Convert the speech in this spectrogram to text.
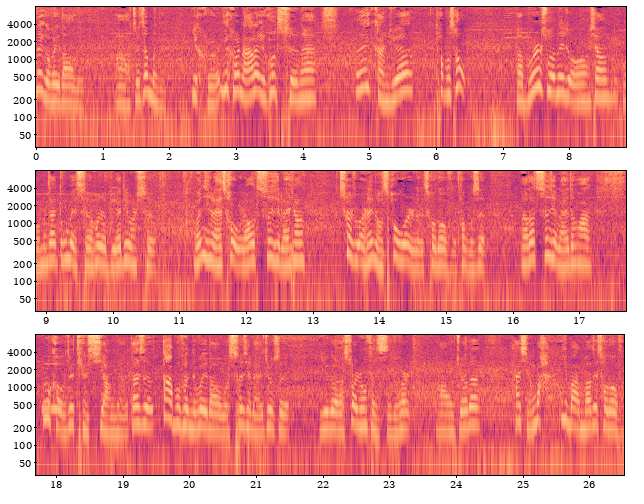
那个味道的啊，就这么的一盒一盒拿来以后吃呢，哎，感觉它不臭啊，不是说那种像我们在东北吃或者别的地方吃。闻起来臭，然后吃起来像厕所那种臭味儿的臭豆腐，它不是，啊，它吃起来的话，入口就挺香的。但是大部分的味道我吃起来就是一个蒜蓉粉丝的味儿，啊，我觉得还行吧，一般吧这臭豆腐。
